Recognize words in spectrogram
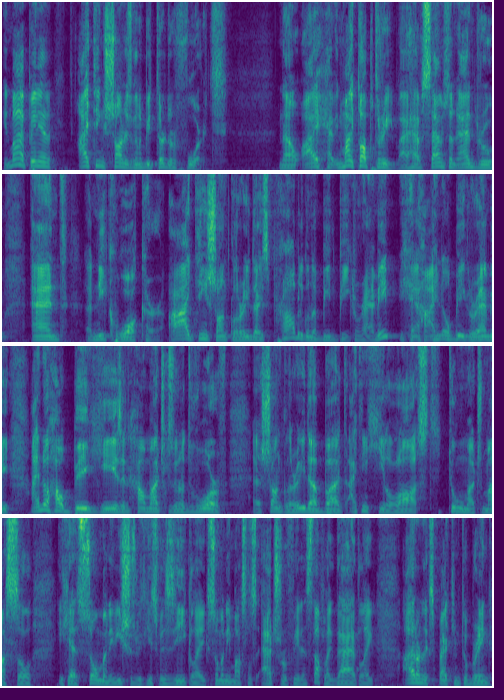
in my opinion, I think Shaun is gonna be third or fourth. Now, I have in my top three, I have Samson, Andrew, and uh, Nick Walker. I think Shaun Clarida is probably gonna beat Big Ramy. Yeah, I know Big Ramy. I know how big he is and how much he's gonna dwarf uh, Shaun Clarida, but I think he lost too much muscle. He has so many issues with his physique, like so many muscles atrophied and stuff like that. Like, I don't expect him to bring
